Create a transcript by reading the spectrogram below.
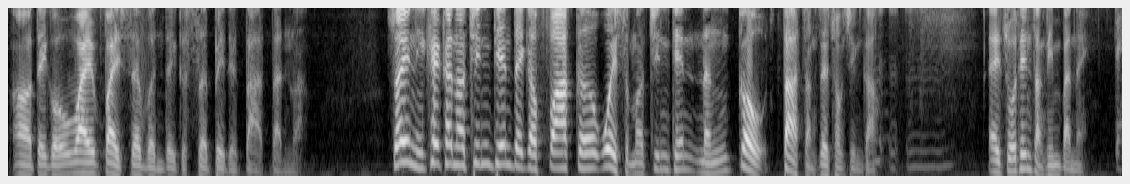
啊的一个 WiFi Seven 的一个设备的大单了、所以你可以看到今天的一个发哥为什么今天能够大涨再创新高？哎，昨天涨停板呢？对，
